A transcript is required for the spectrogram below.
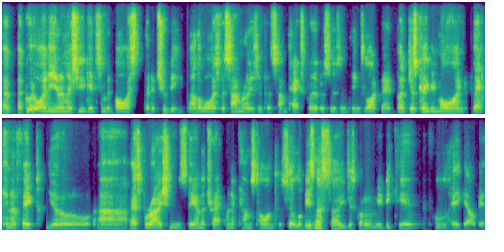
a, good idea unless you get some advice that it should be otherwise for some reason, for some tax purposes and things like that. But just keep in mind that can affect your uh, aspirations down the track when it comes time to sell the business. So you just got to be careful how you go about it.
